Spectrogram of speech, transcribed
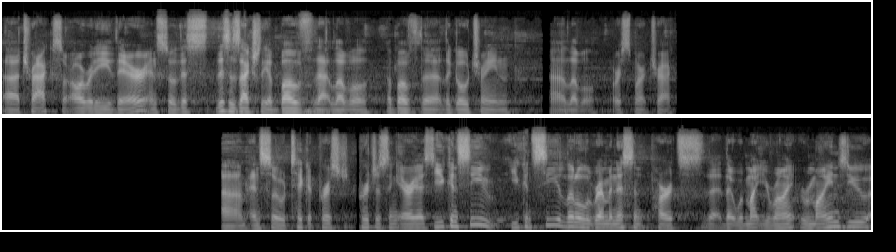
uh, tracks are already there, and so this, this is actually above that level, above the, the GO train level, or SmartTrack. Um, and so ticket pur- purchasing areas. You can see you can see little reminiscent parts that, that might remind you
